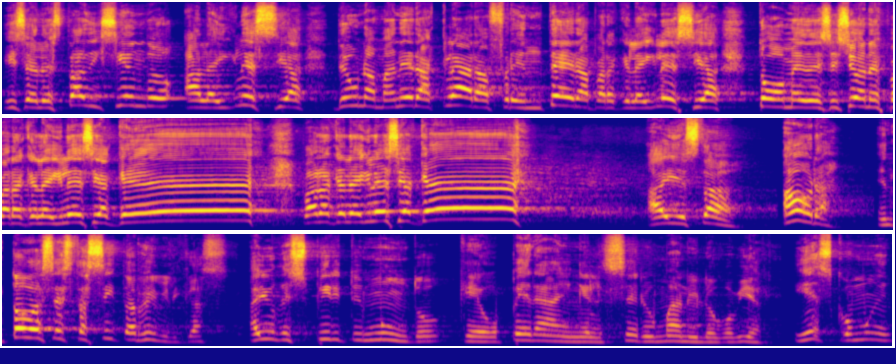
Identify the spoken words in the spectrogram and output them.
Y se lo está diciendo a la iglesia de una manera clara, frentera, para que la iglesia tome decisiones. Para que la iglesia qué. Para que la iglesia qué. Ahí está. Ahora, en todas estas citas bíblicas hay un espíritu inmundo que opera en el ser humano y lo gobierna. Y es común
